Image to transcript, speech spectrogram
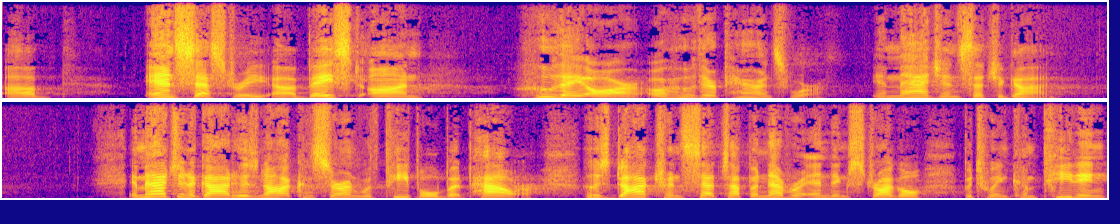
uh, ancestry, uh, based on who they are or who their parents were. Imagine such a God. Imagine a God who's not concerned with people but power, whose doctrine sets up a never ending struggle between competing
